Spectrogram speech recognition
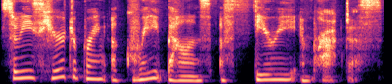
So he's here to bring a great balance of theory and practice.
